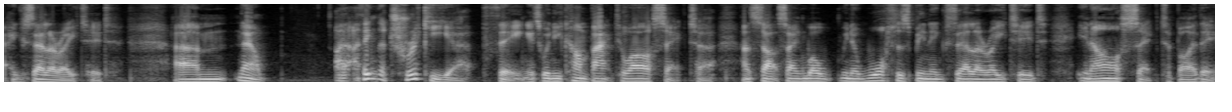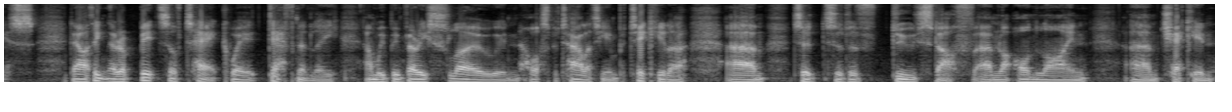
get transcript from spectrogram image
accelerated. Um, now, I think the trickier thing is when you come back to our sector and start saying, well, you know, what has been accelerated in our sector by this? Now, I think there are bits of tech where it definitely, and we've been very slow in hospitality in particular, um, to sort of do stuff um, like online um, check in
